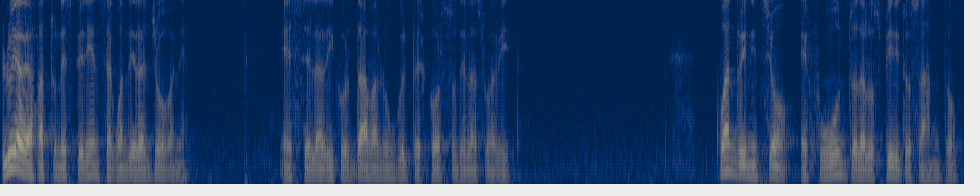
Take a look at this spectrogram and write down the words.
Lui aveva fatto un'esperienza quando era giovane e se la ricordava lungo il percorso della sua vita. Quando iniziò e fu unto dallo Spirito Santo,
